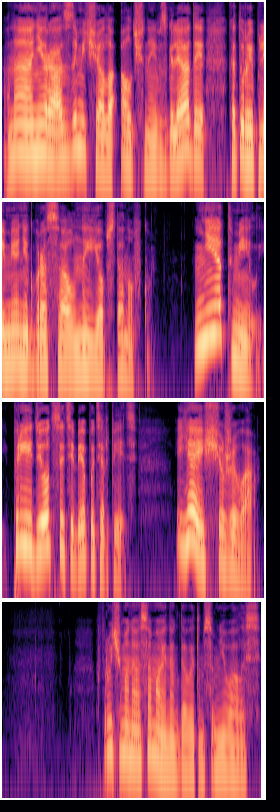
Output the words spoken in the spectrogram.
Она не раз замечала алчные взгляды, которые племянник бросал на ее обстановку. «Нет, милый, придется тебе потерпеть. Я еще жива». Впрочем, она сама иногда в этом сомневалась.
